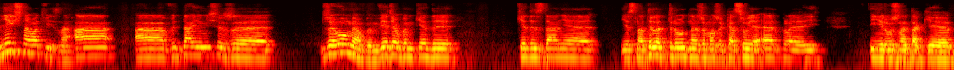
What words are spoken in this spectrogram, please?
nie iść na łatwiznę. A a wydaje mi się, że, że umiałbym, wiedziałbym kiedy, kiedy zdanie jest na tyle trudne, że może kasuje airplay i różne takie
